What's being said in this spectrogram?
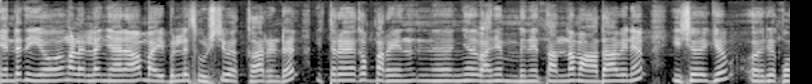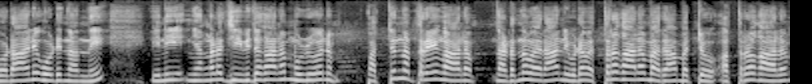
എന്റെ നിയോഗങ്ങളെല്ലാം ഞാൻ ആ ബൈബിളിൽ സൂക്ഷിച്ച് വെക്കാറുണ്ട്. ഇത്രയൊക്കെ പറയുന്ന പിന്നെ തന്ന മാതാവിന് ഈശോയ്ക്കും ഒരു കോടാനുകോടി നന്ദി. ഇനി ഞങ്ങളുടെ ജീവിതകാലം മുഴുവനും പറ്റുന്നത്രയും കാലം നടന്നു വരാൻ ഇവിടെ എത്ര കാലം വരാൻ പറ്റുമോ അത്ര കാലം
